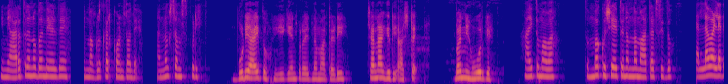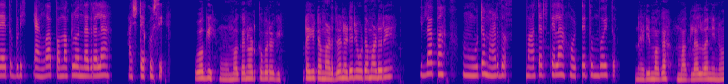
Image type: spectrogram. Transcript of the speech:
ನಿಮ್ಮ ಯಾರ ಹತ್ರನೂ ಬಂದು ಹೇಳ್ದೆ ನಿಮ್ಮ ಮಗಳು ಕರ್ಕೊಂಡೋದೆ ನನಗೆ ಕ್ಷಮಿಸ್ಬಿಡಿ ಬುಡಿ ಆಯ್ತು ಈಗೇನು ಪ್ರಯತ್ನ ಮಾತಾಡಿ. ಚೆನ್ನಾಗಿರಿ ಅಷ್ಟೇ. ಬನ್ನಿ ಊರಿಗೆ. ಆಯ್ತು ಮಾವ. ತುಂಬಾ ಖುಷಿ ಆಯ್ತು ನಮ್ಮನ್ನ ಮಾತಾಡ್ಸಿದ್ದು. ಎಲ್ಲ ಒಳ್ಳೇದಾಯ್ತು ಬಿಡಿ. ಹೆಂಗೋ ಅಪ್ಪ ಮಕ್ಕಳು ಒಂದಾದ್ರಲ್ಲ ಅಷ್ಟೇ ಖುಷಿ. ಹೋಗಿ ಮಗ ನೋಡ್ಕೊ ಬರೋಗಿ. ಊಟ ಗೀಟ ಮಾಡಿದ್ರೆ ನಡೀರಿ ಊಟ ಮಾಡೋರಿ. ಇಲ್ಲಪ್ಪ ಹ್ಮ್, ಊಟ ಮಾಡ್ದು. ಮಾತಾಡ್ತಿಲ್ಲ ಹೊಟ್ಟೆ ತುಂಬೋಯ್ತು. ನಡಿ ಮಗ ಮಗ್ಲಲ್ವಾ ನೀನು?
